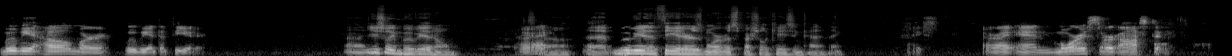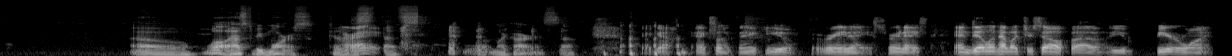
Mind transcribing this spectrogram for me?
movie at home or movie at the theater? Uh, usually movie at home. All right, So, uh, movie in the theater is more of a special occasion kind of thing. nice. All right, and Morris or Austin? Oh well, it has to be Morris because All right. that's what my car is. So There you go. Excellent. Thank you. Very nice. Very nice. And Dylan, how about yourself? Uh, are you beer or wine?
